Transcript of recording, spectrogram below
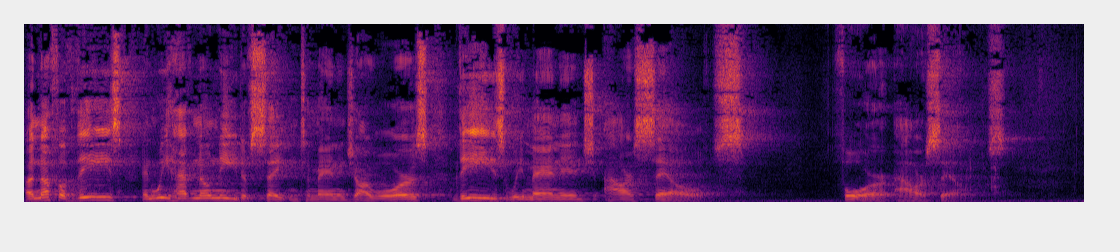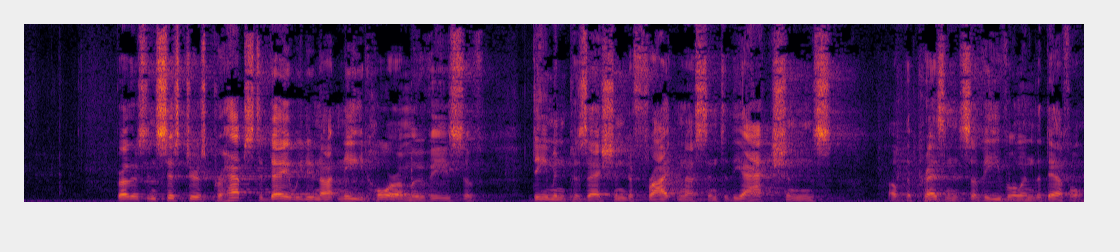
Enough of these, and we have no need of Satan to manage our wars. These we manage ourselves for ourselves. Brothers and sisters, perhaps today we do not need horror movies of demon possession to frighten us into the actions of the presence of evil and the devil.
